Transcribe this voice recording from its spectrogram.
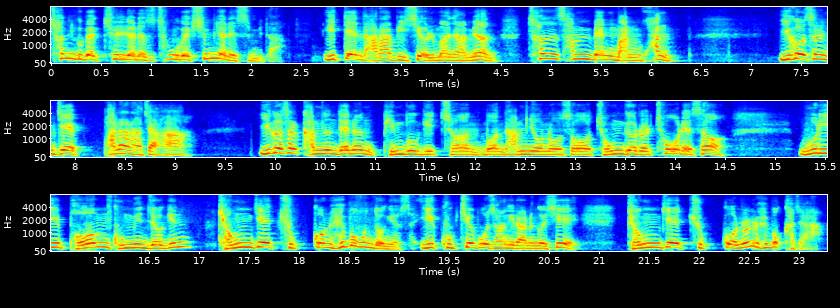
1907년에서 1910년 했습니다. 이때 나라 빚이 얼마냐면 1300만 환. 이것을 이제 반환하자. 이것을 갚는 데는 빈부귀천, 뭐 남녀노소, 종교를 초월해서 우리 범국민적인 경제 주권 회복 운동이었어요. 이 국채 보상이라는 것이 경제 주권을 회복하자.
